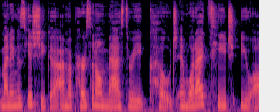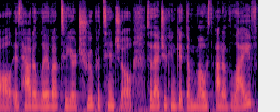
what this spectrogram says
my name is Yashika. I'm a personal mastery coach, and what I teach you all is how to live up to your true potential so that you can get the most out of life.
